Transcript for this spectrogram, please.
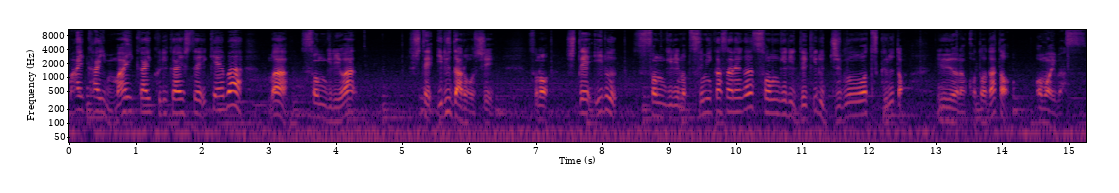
毎回毎回繰り返していけばまあ損切りはしているだろうしそのしている損切りの積み重ねが損切りできる自分を作るというようなことだと思います。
